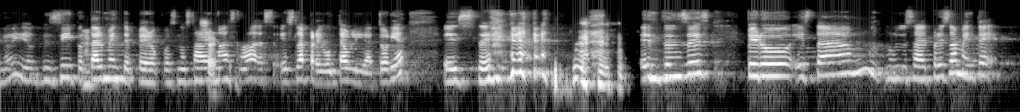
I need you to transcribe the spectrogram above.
¿no? Y yo, pues sí, totalmente, pero pues no sabe más, ¿no? Es, es, la pregunta obligatoria. Este... Entonces, pero está, o sea, precisamente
